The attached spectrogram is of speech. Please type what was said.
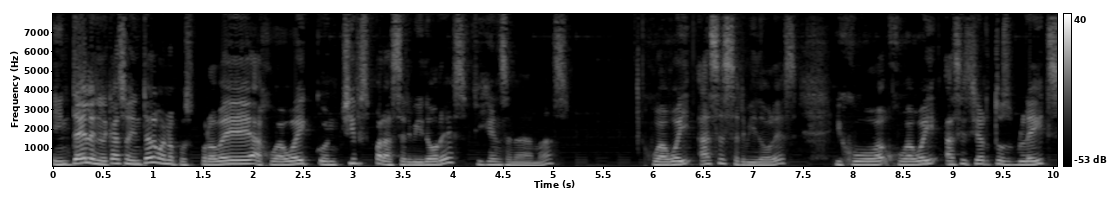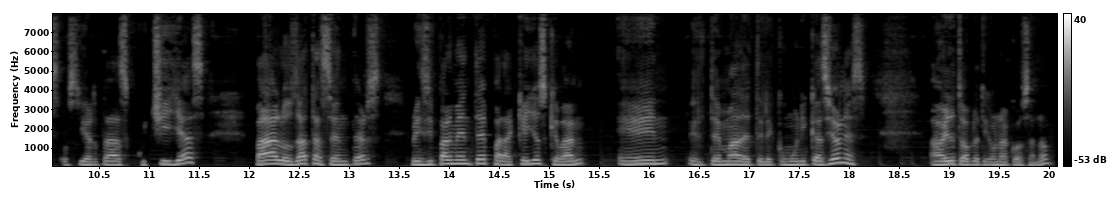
Intel, en el caso de Intel, bueno, pues provee a Huawei con chips para servidores, fíjense nada más. Huawei hace servidores y Huawei hace ciertos blades o ciertas cuchillas para los data centers, principalmente para aquellos que van en el tema de telecomunicaciones. Ahorita te voy a platicar una cosa, ¿no?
